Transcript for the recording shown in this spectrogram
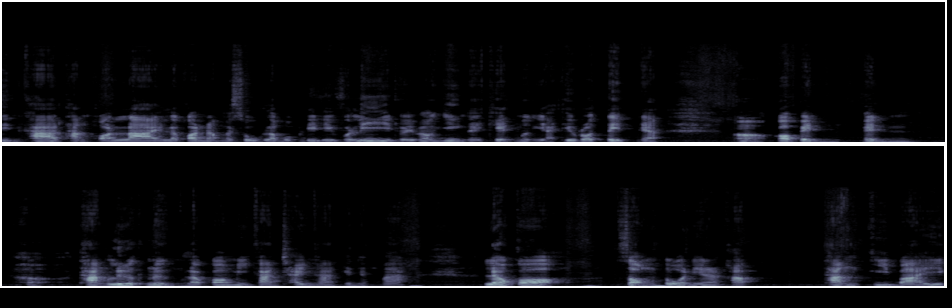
สินค้าทางออนไลน์ แล้วก็นำมาสู่ระบบ Delivery โดยเฉพาะยิ่งในเขตเมืองใหญ่ที่รถติดเนี่ยก็เป็นเป็น ทางเลือกหนึ่งแล้วก็มีการใช้งานกันอย่างมาก แล้วก็ 2 ตัวนี้นะครับ ทั้ง e-bike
